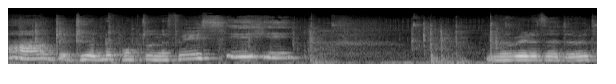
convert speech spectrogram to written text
Ah, get turned up pumped in the face. Maybe it's a dude.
